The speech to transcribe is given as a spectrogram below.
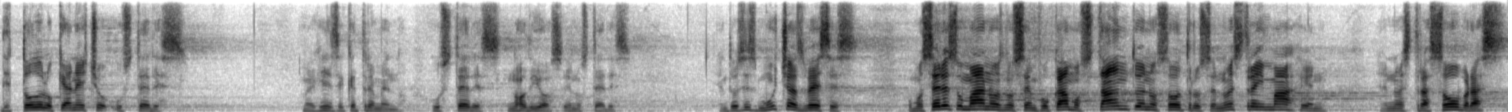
de todo lo que han hecho ustedes. Imagínense qué tremendo. Ustedes, no Dios en ustedes. Entonces muchas veces como seres humanos nos enfocamos tanto en nosotros, en nuestra imagen, en nuestras obras,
